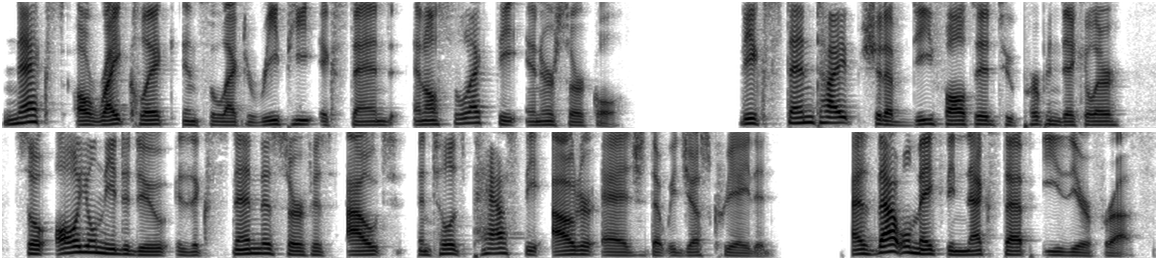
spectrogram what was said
Next, I'll right click and select Repeat Extend and I'll select the inner circle. The extend type should have defaulted to perpendicular, so all you'll need to do is extend this surface out until it's past the outer edge that we just created, as that will make the next step easier for us.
